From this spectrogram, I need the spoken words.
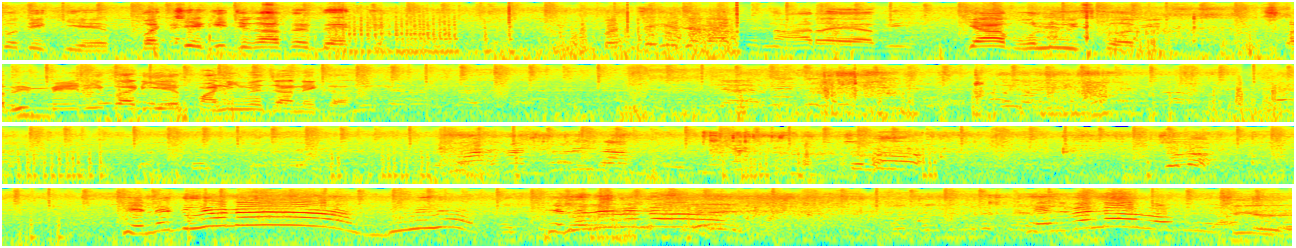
को देखिए बच्चे की जगह पे बैठ के बच्चे की जगह पे नहा रहा है अभी। क्या बोलूँ इसको अभी? अभी मेरी बारी है पानी में जाने का। चला। चला। खेले दियो ना खेले देवे ना ঠিক আছে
